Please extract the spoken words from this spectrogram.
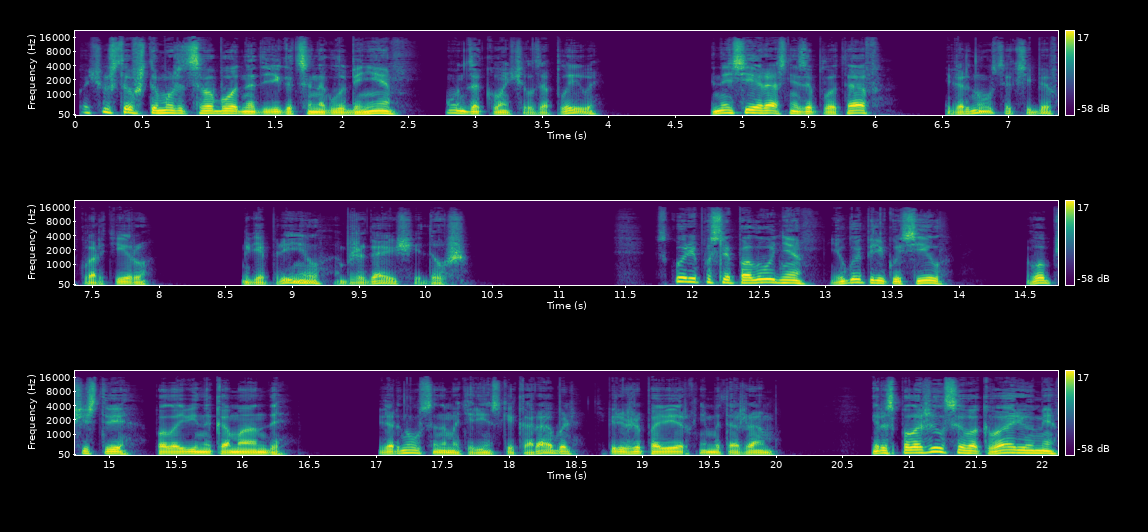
Почувствовав, что может свободно двигаться на глубине, он закончил заплывы и, на сей раз не заплутав, вернулся к себе в квартиру, где принял обжигающий душ. Вскоре после полудня Юго перекусил в обществе половины команды, вернулся на материнский корабль, теперь уже по верхним этажам, и расположился в аквариуме,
